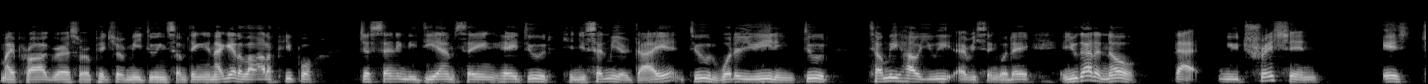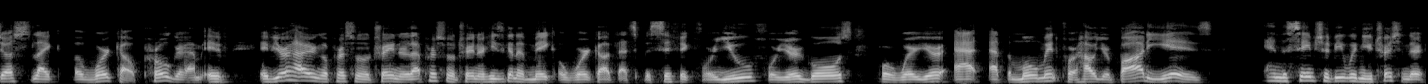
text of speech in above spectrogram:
my progress or a picture of me doing something, and I get a lot of people just sending me DMs saying, "Hey, dude, can you send me your diet? Dude, what are you eating? Dude, tell me how you eat every single day." And you got to know that nutrition is just like a workout program. If if you're hiring a personal trainer, that personal trainer, he's going to make a workout that's specific for you, for your goals, for where you're at at the moment, for how your body is. And the same should be with nutrition. There,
